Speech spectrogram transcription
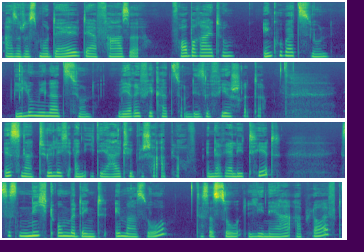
also das Modell der Phase Vorbereitung, Inkubation, Illumination, Verifikation, diese vier Schritte, ist natürlich ein idealtypischer Ablauf. In der Realität ist es nicht unbedingt immer so, dass es so linear abläuft,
